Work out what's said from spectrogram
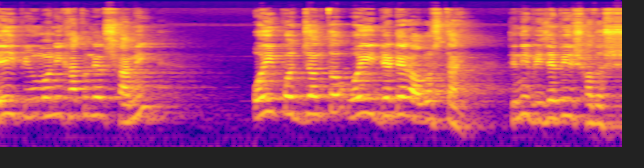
এই পিউমণি খাতুনের স্বামী ওই পর্যন্ত ওই ডেটের অবস্থায় তিনি বিজেপির সদস্য।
